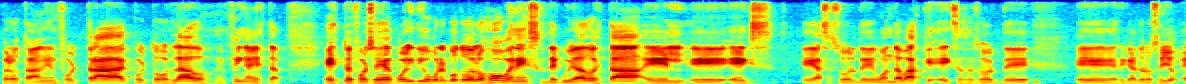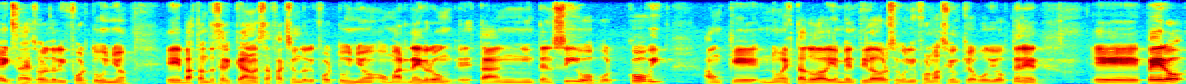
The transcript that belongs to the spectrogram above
pero estaban en Fort Track, por todos lados, en fin, ahí está. Esto es forceje político por el voto de los jóvenes. De cuidado está el eh, ex eh, asesor de Wanda Vázquez, ex asesor de eh, Ricardo Rosselló, ex asesor de Luis Fortuño, bastante cercano a esa facción de Luis Fortuño, Omar Negrón, están intensivo por COVID, aunque no está todavía en ventilador según la información que he podido obtener. pero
